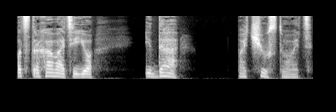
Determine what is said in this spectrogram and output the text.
подстраховать ее и да, почувствовать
